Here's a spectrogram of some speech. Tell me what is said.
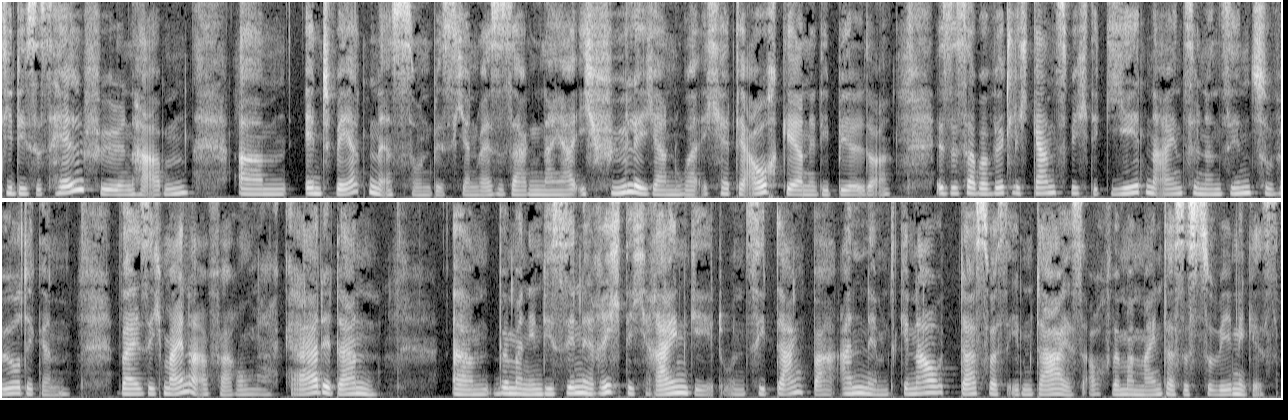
die dieses Hellfühlen haben, ähm, entwerten es so ein bisschen, weil sie sagen, naja, ich fühle ja nur, ich hätte auch gerne die Bilder. Es ist aber wirklich ganz wichtig, jeden einzelnen Sinn zu würdigen, weil sich meiner Erfahrung nach gerade dann, ähm, wenn man in die Sinne richtig reingeht und sie dankbar annimmt, genau das, was eben da ist, auch wenn man meint, dass es zu wenig ist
